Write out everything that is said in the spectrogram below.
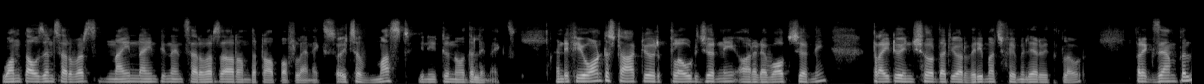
1000 servers, 999 servers are on the top of Linux. So it's a must, you need to know the Linux. And if you want to start your cloud journey or a DevOps journey, try to ensure that you are very much familiar with cloud. For example,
